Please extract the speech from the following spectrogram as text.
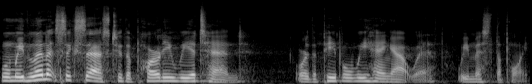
when we limit success to the party we attend or the people we hang out with, we miss the point.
